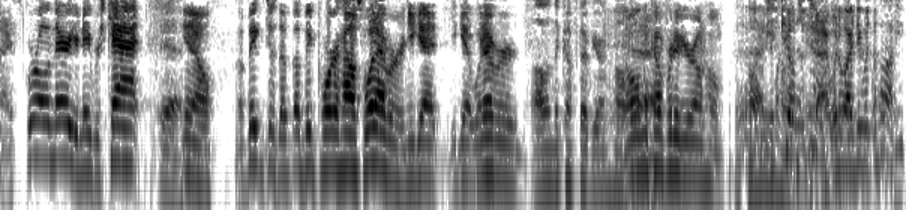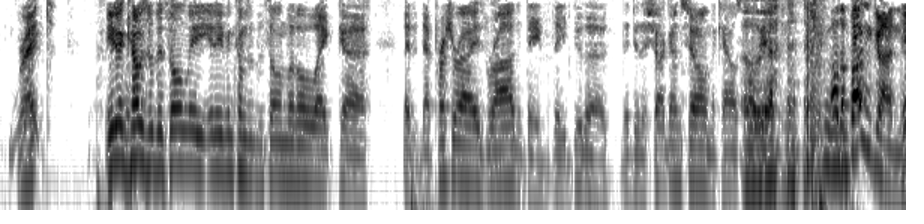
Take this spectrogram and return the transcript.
uh, squirrel in there, your neighbor's cat. Yeah. You know, a big just a, a big porterhouse, whatever, and you get you get whatever. All in the comfort of your own home. All in the comfort of your own home. With Yeah, I just home. killed this guy. What do I do with the body? Right. It even comes with its only. It even comes with its own little like uh, that that pressurized rod that they they do the they do the shotgun shell on the cows. Oh, yeah. you. Oh, the bung gun. Yeah,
